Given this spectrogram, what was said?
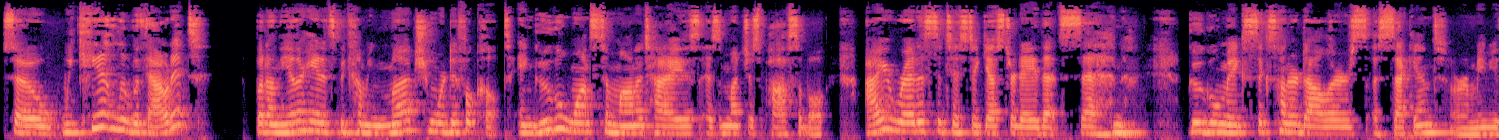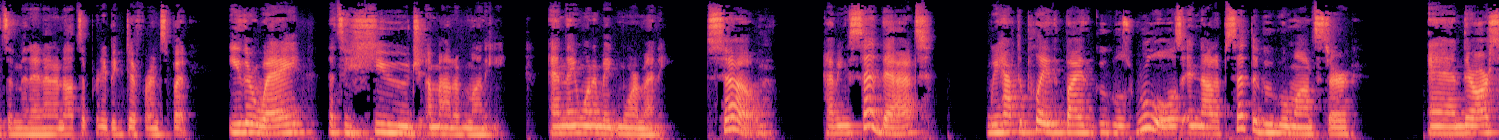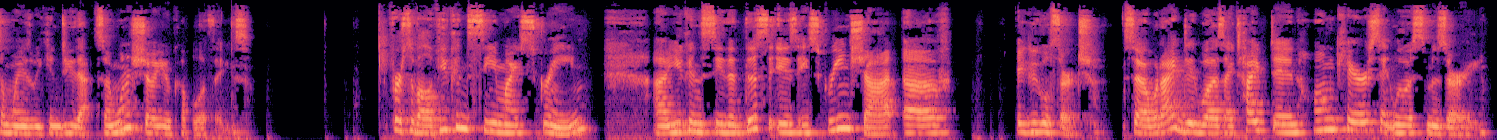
So we can't live without it. But on the other hand, it's becoming much more difficult, and Google wants to monetize as much as possible. I read a statistic yesterday that said Google makes $600 a second, or maybe it's a minute. I don't know. It's a pretty big difference. But either way, that's a huge amount of money, and they want to make more money. So, having said that, we have to play by Google's rules and not upset the Google monster and there are some ways we can do that. So I want to show you a couple of things. First of all, if you can see my screen, uh, you can see that this is a screenshot of a Google search. So what I did was I typed in home care St. Louis, Missouri.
